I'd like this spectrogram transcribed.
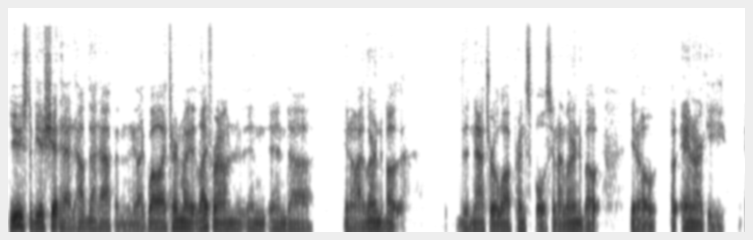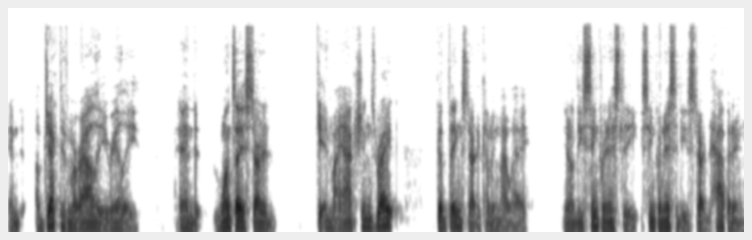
you used to be a shithead. How'd that happen? And you're like well i turned my life around and and uh you know i learned about the natural law principles and i learned about you know anarchy and objective morality really. And once i started getting my actions right good things started coming my way. You know these synchronicity synchronicities started happening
